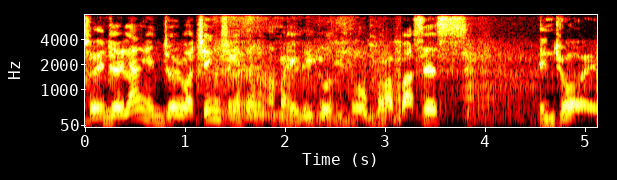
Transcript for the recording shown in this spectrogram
So, enjoy lang. Enjoy watching sa katong mga mahiligon o mga buses. Enjoy.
